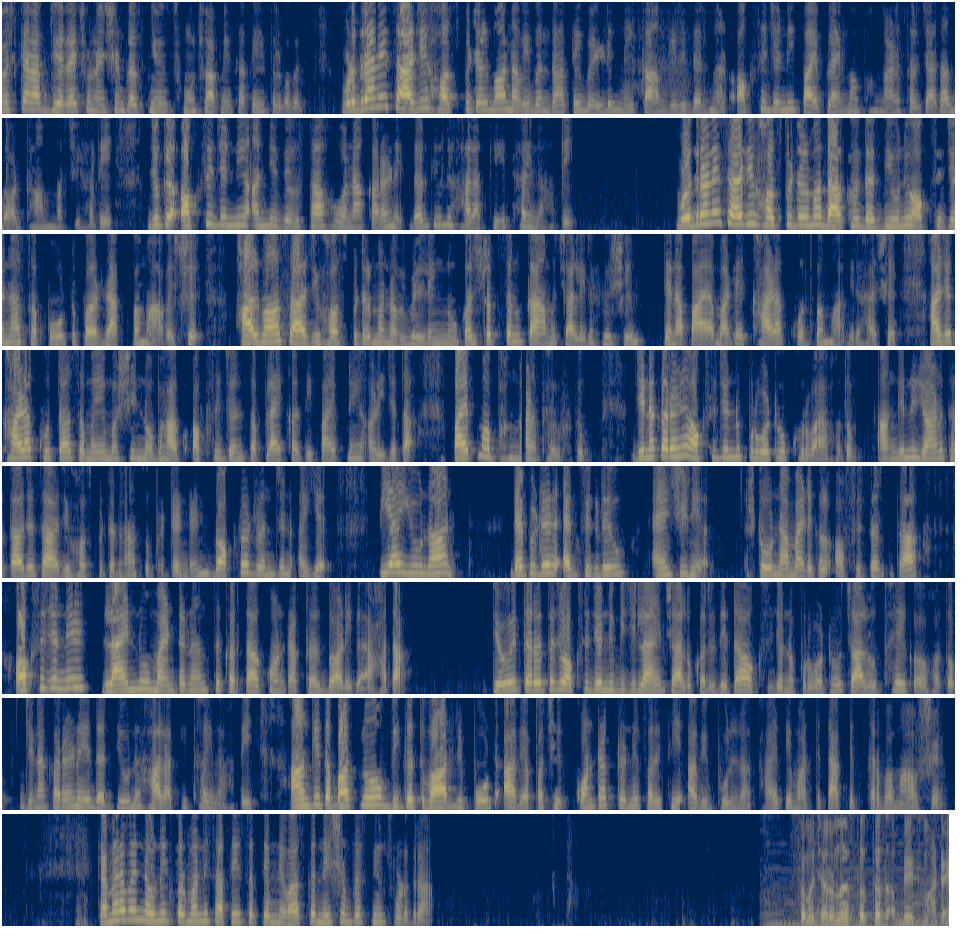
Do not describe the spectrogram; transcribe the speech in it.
નમસ્કાર, આપ જોઈ રહ્યા છો નેશન પ્લસ ન્યૂઝ. હું છું આપની સાથે હેતલ ભગત. વડોદરાની સાજી હોસ્પિટલમાં નવી બંધાતી બિલ્ડિંગની કામગીરી દરમિયાન ઓક્સિજનની પાઇપલાઇનમાં ભંગાણ સર્જાતા દોડધામ મચી હતી. જો કે ઓક્સિજનની અન્ય વ્યવસ્થા હોવાના કારણે દર્દીઓની હાલાકી થઈ ન હતી. વડોદરાની સાજી હોસ્પિટલમાં દાખલ દર્દીઓને ઓક્સિજનના સપોર્ટ પર રાખવામાં આવે છે. હાલમાં સાજી હોસ્પિટલમાં નવી બિલ્ડિંગનું કન્સ્ટ્રક્શન કામ ચાલી રહ્યું છે. તેના પાયા માટે ખાડા ખોદવામાં આવી રહ્યા છે. આજે ખાડા ખોદતા સમયે મશીનનો ભાગ ઓક્સિજન સપ્લાય કરતી પાઇપને અડી જતા પાઇપમાં ભંગાણ થયું હતું, જેના કારણે ઓક્સિજનનો પુરવઠો ખોરવાયો હતો. આ અંગેની જાણ થતાં જ સાહજી હોસ્પિટલના સુપ્રિન્ટેન્ડન્ટ ડોક્ટર રંજન અય્યર પીઆઈયુના ડેપ્યુટી એક્ઝિક્યુટિવ એન્જિનિયર, સ્ટોરના મેડિકલ ઓફિસર તથા ઓક્સિજનની લાઇનનું મેન્ટેનન્સ કરતા કોન્ટ્રાક્ટર દોડી ગયા હતા. તેઓએ તરત જ ઓક્સિજનની બીજી લાઇન ચાલુ કરી દેતા ઓક્સિજનનો પુરવઠો ચાલુ થઈ ગયો હતો, જેના કારણે દર્દીઓને હાલાકી થઈ ન હતી. આ અંગે તપાસનો વિગતવાર રિપોર્ટ આવ્યા પછી કોન્ટ્રાક્ટરને ફરીથી આવી ભૂલ ન થાય તે માટે તાકીદ કરવામાં આવશે. કેમેરામેન નવનીત પરમારની સાથે Satyam Newaskar, nation plus news Vadodara. સમાચારોના સતત અપડેટ માટે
